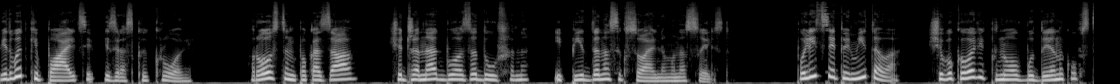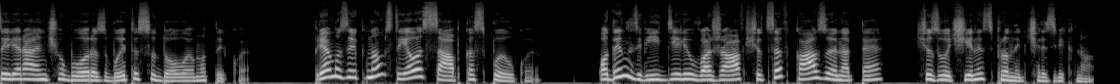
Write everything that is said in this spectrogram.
відбитки пальців і зразки крові. Ростин показав, що Джанет була задушена і піддана сексуальному насильству. Поліція помітила, що бокове вікно в будинку в стилі ранчо було розбите судовою мотикою. Прямо за вікном стояла сапка з пилкою. Один з відділів вважав, що це вказує на те, що злочинець проник через вікно.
